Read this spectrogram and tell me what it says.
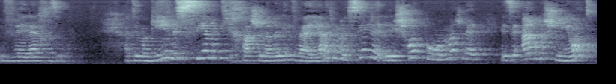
ולהחזיר. אתם מגיעים לשיא המתיחה של הרגל והיד ומנסים לשהות פה ממש לאיזה ארבע שניות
